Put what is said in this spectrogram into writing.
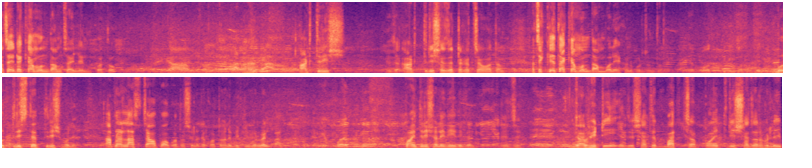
আচ্ছা এটা কেমন দাম চাইলেন? কত? আটত্রিশ। আটত্রিশ হাজার টাকা চাওয়া দাম। আচ্ছা ক্রেতা কেমন দাম বলে এখন পর্যন্ত? বত্রিশ তেত্রিশ বলে। আপনার লাস্ট চাওয়া পাওয়া কত ছিল? যে কত হলে বিক্রি করবেন? পঁয়ত্রিশ হলে দিয়ে দেবেন। এই যে গাভীটি, এই যে সাথে বাচ্চা, পঁয়ত্রিশ হাজার হলেই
